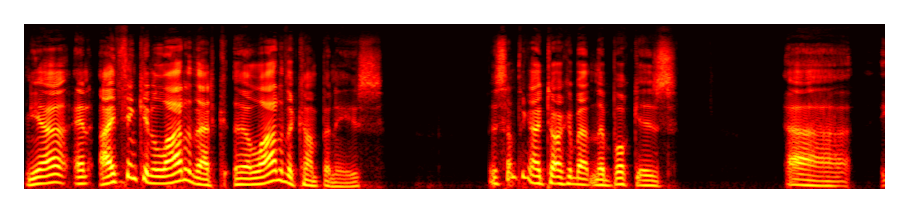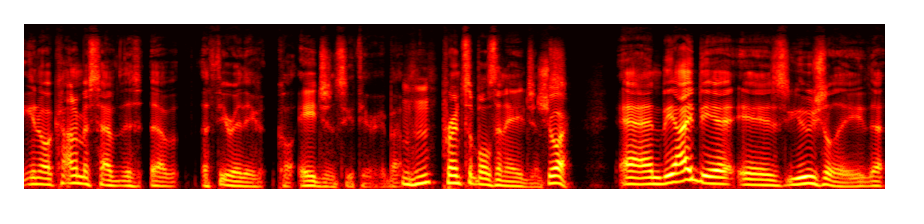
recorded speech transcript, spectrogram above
Yeah, and I think in a lot of that, a lot of the companies, there's something I talk about in the book is, uh, you know, economists have this uh, a theory they call agency theory about Mm-hmm. principals and agents. Sure. and the idea is usually that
